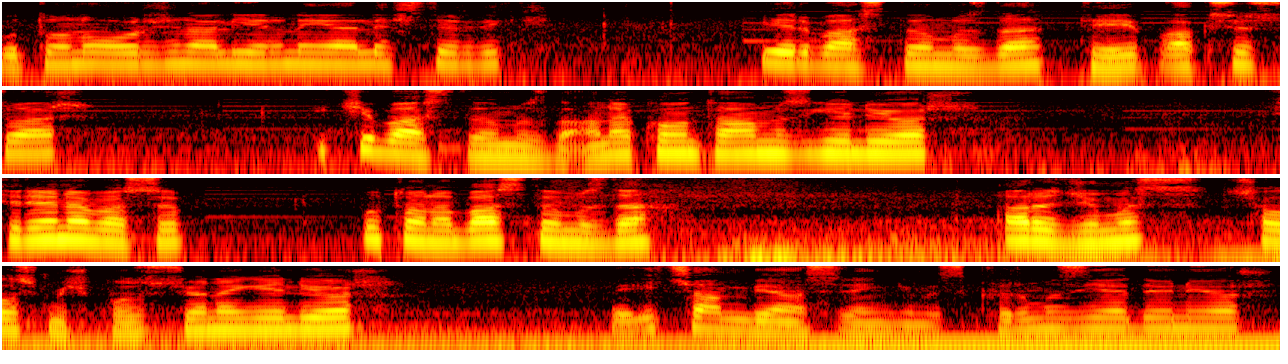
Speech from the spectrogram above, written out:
Butonu orijinal yerine yerleştirdik. Bir bastığımızda teyip aksesuar. iki bastığımızda ana kontağımız geliyor. Frene basıp butona bastığımızda aracımız çalışmış pozisyona geliyor ve iç ambiyans rengimiz kırmızıya dönüyor.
